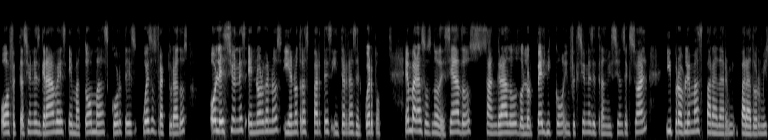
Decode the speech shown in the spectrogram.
o afectaciones graves, hematomas, cortes, huesos fracturados o lesiones en órganos y en otras partes internas del cuerpo, embarazos no deseados, sangrados, dolor pélvico, infecciones de transmisión sexual y problemas para, dar, para dormir,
